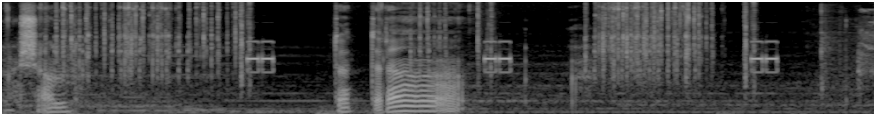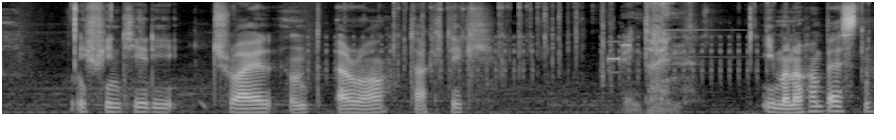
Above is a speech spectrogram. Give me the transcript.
Mal schauen. Da, da, da. Ich finde hier die Trial and Error Taktik. Bin drin. Immer noch am besten.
